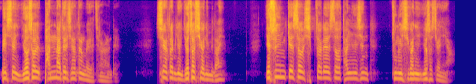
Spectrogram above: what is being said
몇 시간? 여섯, 반나절이 지났다는 거예요. 지나가는데. 시간 따면 여섯 시간입니다. 예수님께서 십자가에서 달리신 죽는 시간이 여섯 시간이야.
